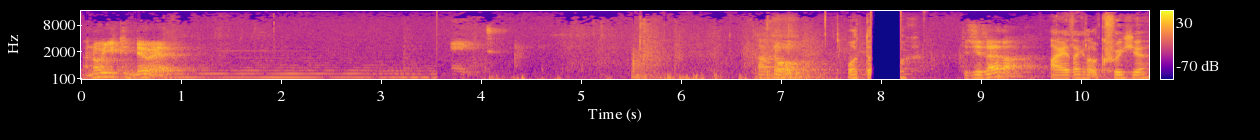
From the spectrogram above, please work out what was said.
I know you can do it. Eight. That door. What the fuck? Did you hear that? I had like a little creak, yeah.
